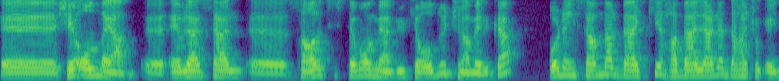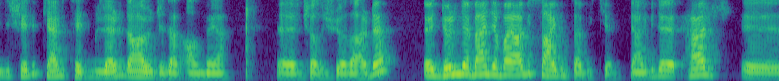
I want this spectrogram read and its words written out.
e, şey olmayan, e, evrensel e, sağlık sistemi olmayan bir ülke olduğu için Amerika, Orada insanlar belki haberlerden daha çok endişe edip kendi tedbirlerini daha önceden almaya e, çalışıyorlardı. E, dönünde bence bayağı bir saydım tabii ki. Yani bir de her e,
